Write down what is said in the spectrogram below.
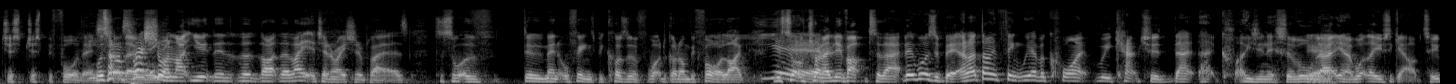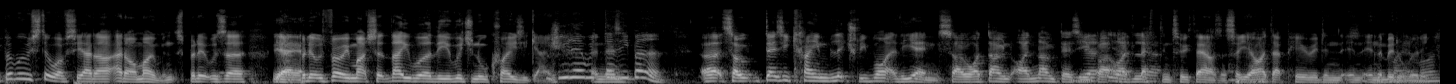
just just before then. Was So there a were pressure on like you, the, the like the later generation of players to sort of do mental things because of what had gone on before? Like you're sort of trying to live up to that. There was a bit, and I don't think we ever quite recaptured that, that craziness of all Yeah. that, you know, what they used to get up to. But we were still obviously had our, had our moments. But it was, uh, yeah, Yeah, yeah. but it was very much that they were the original crazy game. Was you there with And then- Desi Byrne? Uh, so Desi came literally right at the end. So I don't, I know Desi, Yeah, but yeah, I'd left yeah. in 2000. So yeah, I had that period in, in, in the middle really. mine.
